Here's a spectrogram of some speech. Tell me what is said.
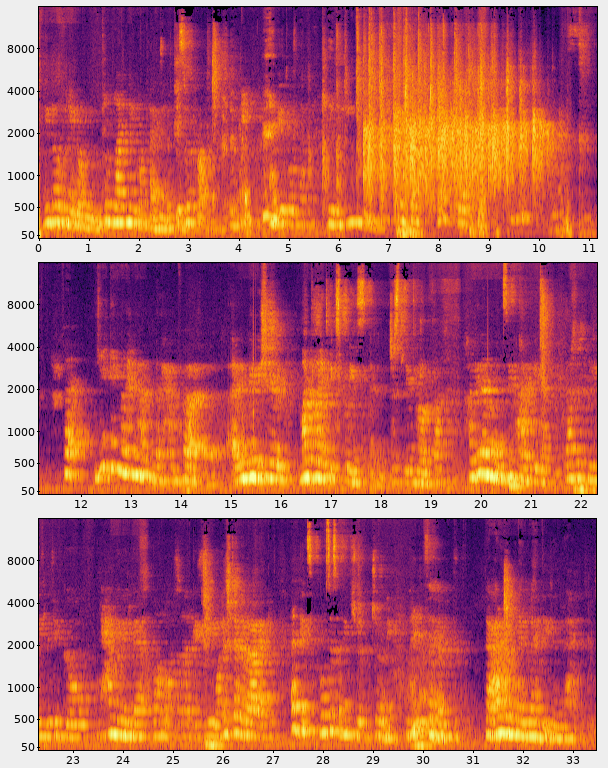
You love me, you love me. You don't like me, you don't like me. It's your problem. and it was like relieving. فخلينا نمسكها على كده. الحمد لله الله ونشتغل على كده. And it's a process journey. وهنا فهمت. تعلم من إلى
